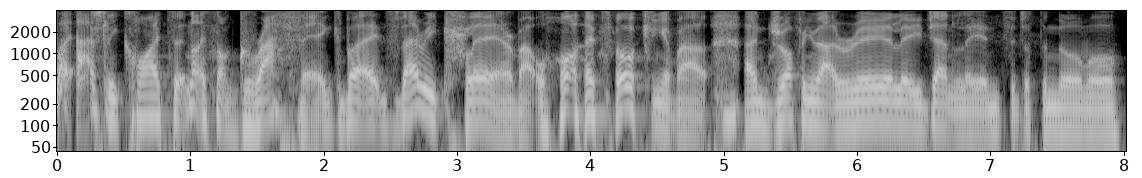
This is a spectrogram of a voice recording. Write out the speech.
like actually quite a, no it's not graphic but it's very clear about what they're talking about and dropping that really gently into just a normal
